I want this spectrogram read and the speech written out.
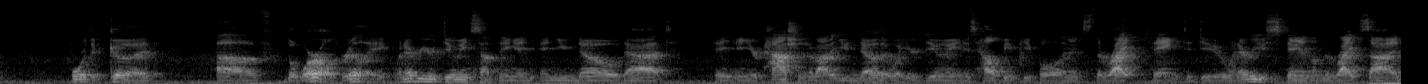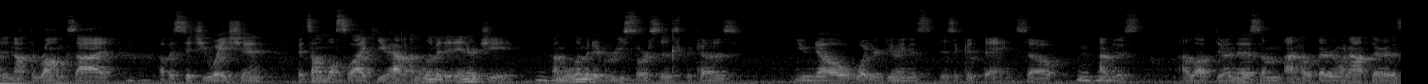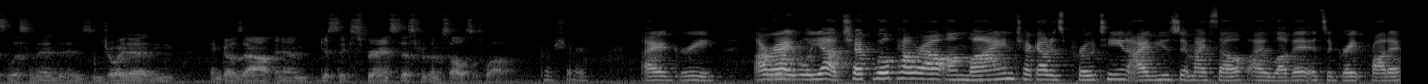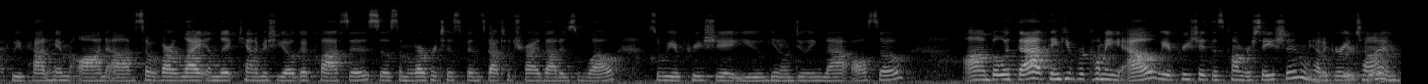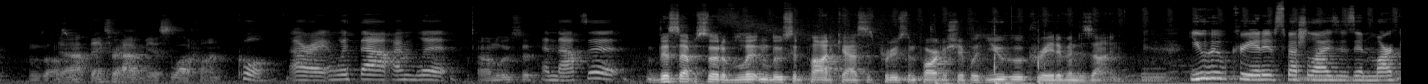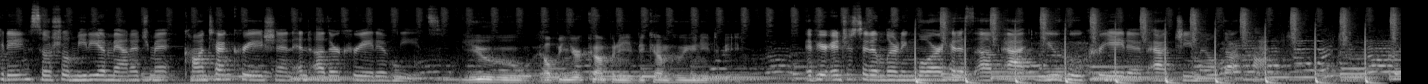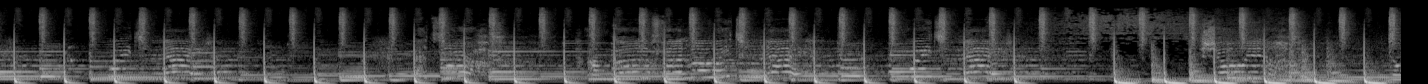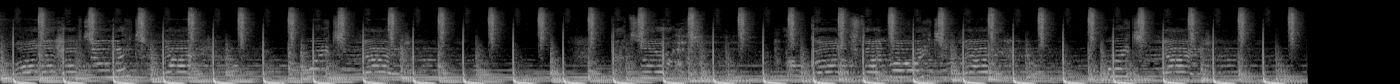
for the good of the world, really, whenever you're doing something and, and you know that and, and you're passionate about it, you know that what you're doing is helping people and it's the right thing to do. Whenever you stand on the right side and not the wrong side mm-hmm. of a situation, it's almost like you have unlimited energy, mm-hmm. unlimited resources because you know what you're doing is, is a good thing. So mm-hmm. I'm just, I love doing this. I'm, I hope everyone out there that's listening has enjoyed it and, and goes out and gets to experience this for themselves as well. For sure. I agree. All right. Well, yeah, check Willpower out online. Check out his protein. I've used it myself. I love it. It's a great product. We've had him on uh, some of our light and lit cannabis yoga classes, so some of our participants got to try that as well. So we appreciate you, you know, doing that also. Um, but with that, thank you for coming out. We appreciate this conversation. We had a great time. It was awesome. Yeah, thanks for having me. It's a lot of fun. Cool. All right, and with that, I'm lit. I'm lucid. And that's it. This episode of Lit and Lucid podcast is produced in partnership with Yoo-Hoo Creative and Design. Yoo-Hoo Creative specializes in marketing, social media management, content creation, and other creative needs. Yoo-Hoo helping your company become who you need to be. If you're interested in learning more, hit us up at youhoo creative at gmail.com.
